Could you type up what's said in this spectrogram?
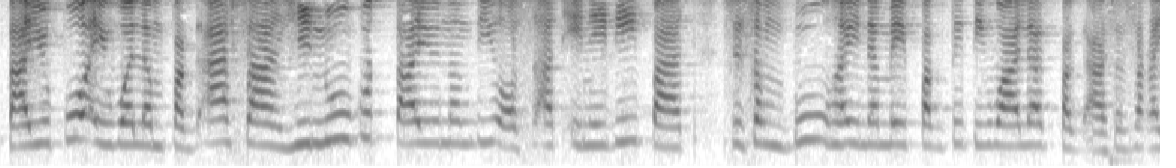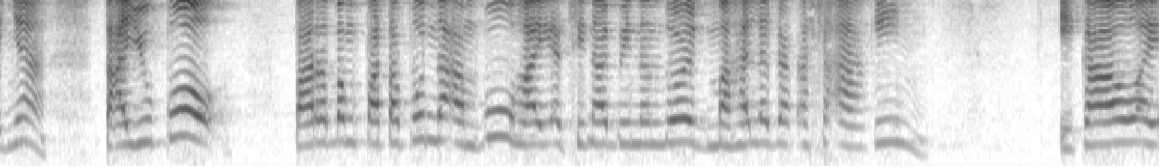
tayo po ay walang pag-asa, hinugot tayo ng Diyos at inilipat sa isang buhay na may pagtitiwala at pag-asa sa Kanya. Tayo po, para bang patapon na ang buhay at sinabi ng Lord, mahalaga ka sa akin. Ikaw ay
